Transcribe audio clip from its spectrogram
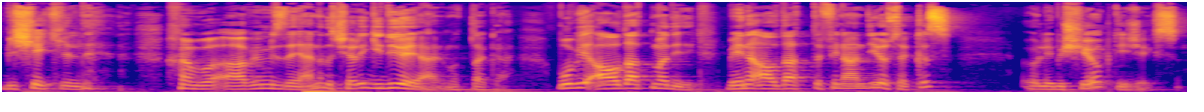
Bir şekilde bu abimiz de yani dışarı gidiyor yani mutlaka. Bu bir aldatma değil. Beni aldattı filan diyorsa kız öyle bir şey yok diyeceksin.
